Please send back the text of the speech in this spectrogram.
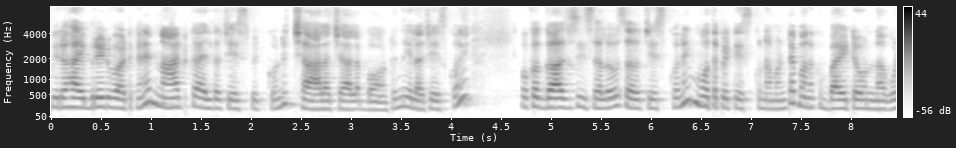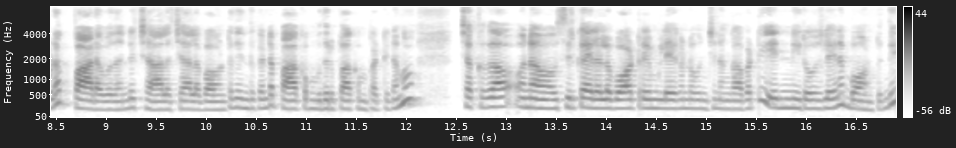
మీరు హైబ్రిడ్ వాటికనే నాటకాయలతో చేసి పెట్టుకోండి చాలా చాలా బాగుంటుంది. ఇలా చేసుకొని ఒక గాజు సీసాలో సర్వ్ చేసుకొని మూత పెట్టేసుకున్నామంటే మనకు బయట ఉన్నా కూడా పాడవదండి. చాలా చాలా బాగుంటుంది. ఎందుకంటే పాకం ముదురు పాకం పట్టినాము. చక్కగా మన ఉసిరికాయలలో వాటర్ ఏం లేకుండా ఉంచినాం కాబట్టి ఎన్ని రోజులైనా బాగుంటుంది.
